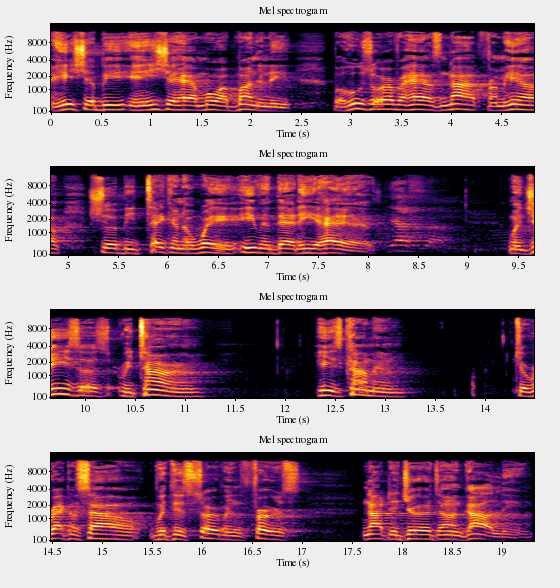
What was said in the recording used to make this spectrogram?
and he shall be, and he shall have more abundantly. But whosoever has not from him should be taken away, even that he has. When Jesus returned, He's coming to reconcile with his servants first, not to judge ungodly.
